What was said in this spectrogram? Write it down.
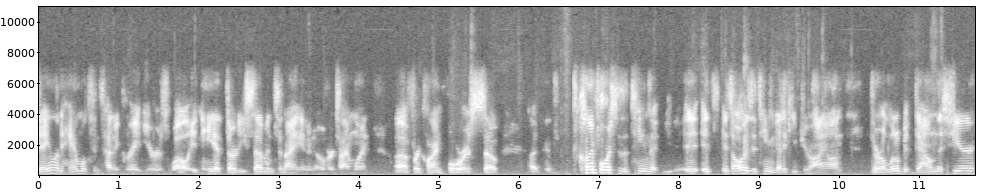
Dalen Hamilton's had a great year as well. He, he had 37 tonight in an overtime win uh, for Klein Forest. So uh, Klein Forest is a team that it, it's it's always a team you got to keep your eye on. They're a little bit down this year,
